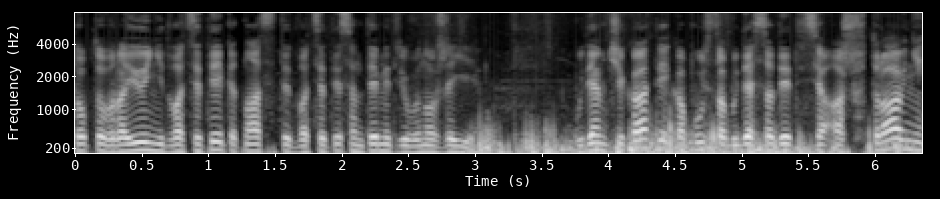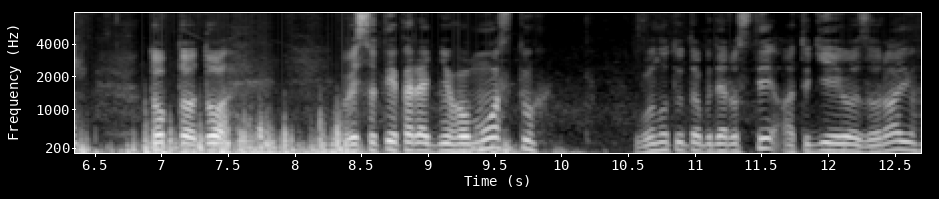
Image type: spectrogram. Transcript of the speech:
Тобто в районі 20, 15, 20 см воно вже є. Будемо чекати, капуста буде садитися аж в травні. Тобто до висоти переднього мосту воно тут буде рости, а тоді я його зораю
